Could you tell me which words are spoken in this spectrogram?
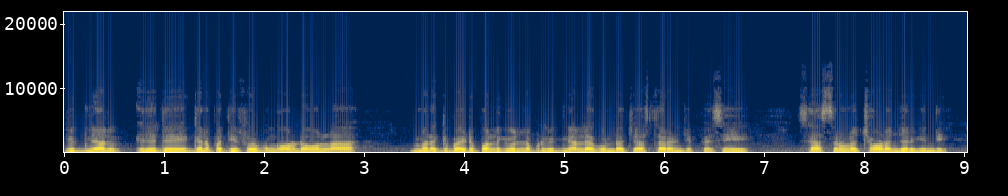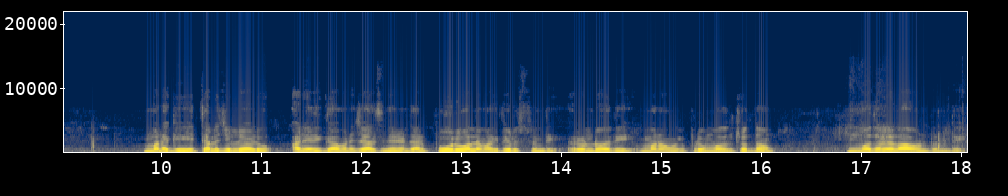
విఘ్నాలు ఏదైతే గణపతి స్వరూపంగా ఉండడం వల్ల మనకి బయట పనులకు వెళ్ళినప్పుడు విఘ్నాలు లేకుండా చేస్తారని చెప్పేసి శాస్త్రంలో చూడడం జరిగింది. మనకి తెల్లజిల్లేడు అనేది గమనించాల్సింది ఏంటంటే దాని పూలు వల్లే మనకు తెలుస్తుంది. రెండోది మనం ఇప్పుడు మొదలు చూద్దాం. మొదలు ఎలా ఉంటుంది?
